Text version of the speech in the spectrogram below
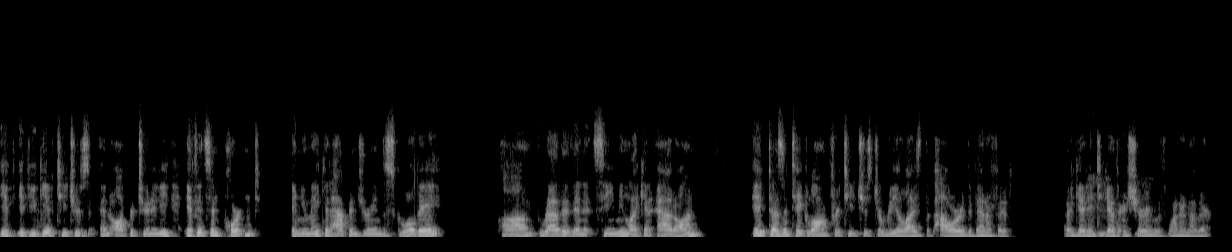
If, if you give teachers an opportunity, if it's important and you make it happen during the school day, um, rather than it seeming like an add on, it doesn't take long for teachers to realize the power, the benefit of getting mm-hmm. together and sharing with one another.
